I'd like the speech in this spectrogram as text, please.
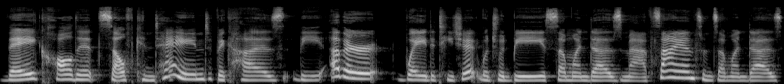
they called it self contained because the other way to teach it, which would be someone does math science and someone does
